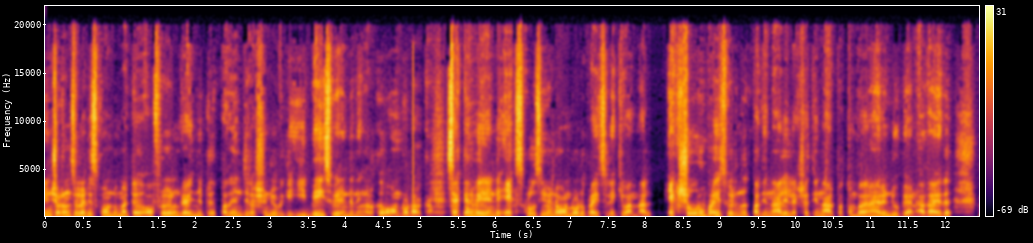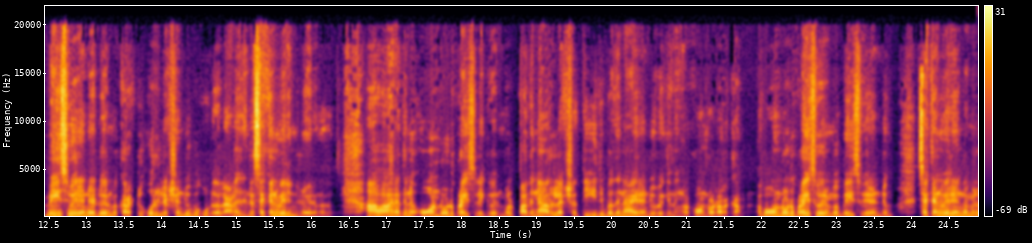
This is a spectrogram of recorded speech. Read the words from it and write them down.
ഇൻഷുറൻസിലെ ഡിസ്കൗണ്ടും മറ്റ് ഓഫറുകളും കഴിഞ്ഞിട്ട് പതിനഞ്ച് ലക്ഷം രൂപയ്ക്ക് ഈ ബേസ് വേരിയന്റ് നിങ്ങൾക്ക് ഓൺ റോഡ് ഇറക്കാം. സെക്കൻഡ് വേരിയന്റ് എക്സ്ക്ലൂസീവിന്റെ ഓൺ റോഡ് പ്രൈസിലേക്ക് വന്നാൽ എക്സ്ഷോറൂം പ്രൈസ് വരുന്നത് പതിനാല് ലക്ഷത്തി നാൽപ്പത്തി ഒമ്പതിനായിരം രൂപയാണ്. അതായത് ബേസ് വേരിയന്റ് ആയിട്ട് വരുമ്പോൾ കറക്റ്റ് ഒരു ലക്ഷം രൂപ കൂടുതലാണ് ഇതിന്റെ സെക്കൻഡ് വേരിയന്റിന് വരുന്നത്. ആ വാഹനത്തിന് ഓൺ റോഡ് പ്രൈസിലേക്ക് വരുമ്പോൾ പതിനാറ് ലക്ഷത്തി ഇരുപതിനായിരം രൂപയ്ക്ക് നിങ്ങൾക്ക് ഓൺ റോഡ് ഇറക്കാം അപ്പോൾ ഓൺ റോഡ് പ്രൈസ് വരുമ്പോൾ ബേസ് വേരിയന്റും സെക്കൻഡ് വേരിയന്റും തമ്മിൽ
